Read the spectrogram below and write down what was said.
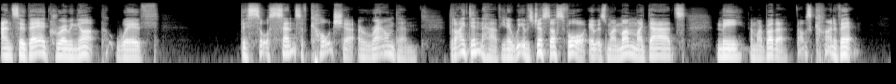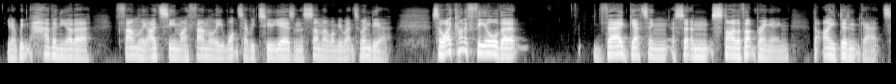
And so they are growing up with this sort of sense of culture around them that I didn't have. You know, we, it was just us four. It was my mum, my dad, me, and my brother. That was kind of it. You know, we didn't have any other family. I'd see my family once every two years in the summer when we went to India. So I kind of feel that they're getting a certain style of upbringing that I didn't get.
